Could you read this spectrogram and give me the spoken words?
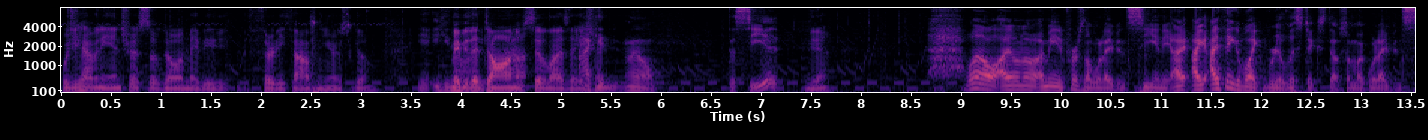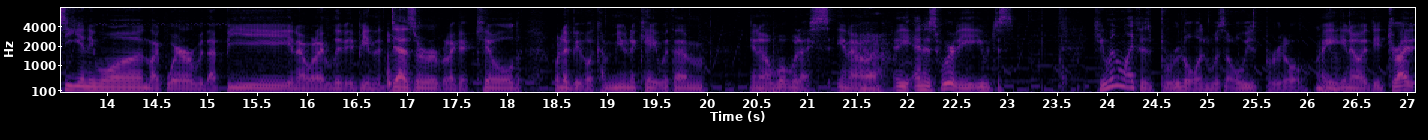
Would you have any interest of going maybe thirty thousand years ago? y- you Maybe know, the dawn uh, of civilization. I could well to see it. Yeah. Well, I don't know. I mean, first of all, would I even see any? I, I, I think of like realistic stuff. So I'm like, would I even see anyone? Like, where would that be? You know, would I live? It'd be in the desert. Would I get killed? Would I be able to communicate with them? You know, what would I? see? You know, and it's weird. You would just human life is brutal and was always brutal. I, mm-hmm. you know, it, it drive.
